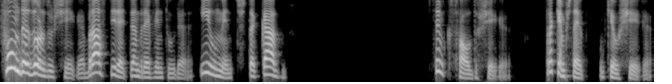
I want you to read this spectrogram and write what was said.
fundador do Chega, braço direito de André Ventura e elemento destacado sempre que se fala do Chega, para quem percebe o que é o Chega,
